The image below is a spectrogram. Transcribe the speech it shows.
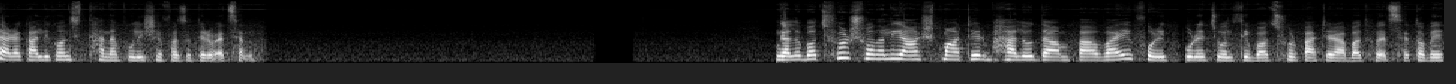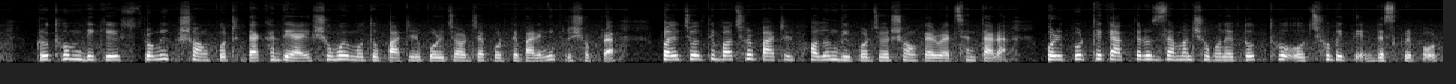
তারা কালীগঞ্জ থানা পুলিশ হেফাজতে রয়েছেন। গেল বছর সোনালী আঁশ পাটের ভালো দাম পাওয়ায় ফরিদপুরে চলতি বছর পাটের আবাদ হয়েছে। তবে প্রথম দিকে শ্রমিক সংকট দেখা দেয় সময় মতো পাটের পরিচর্যা করতে পারেনি কৃষকরা। ফলে চলতি বছর পাটের ফলন বিপর্যয়ের সংখ্যায় রয়েছেন তারা। ফরিদপুর থেকে আক্তারুজ্জামান সুমনের তথ্য ও ছবিতে ডেস্ক রিপোর্ট।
